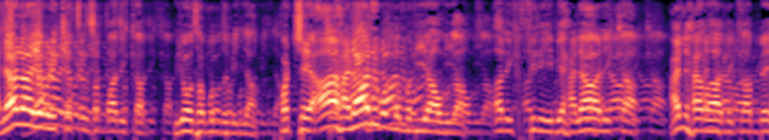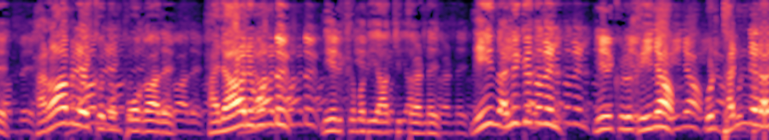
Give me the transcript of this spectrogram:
ഹലാലായ വഴിക്ക് എത്ര സമ്പാദിക്കാം. വിരോധമൊന്നുമില്ല. പക്ഷേ ആ ഹലാൽ കൊണ്ട് മതിയാവുക. ഹറാമിലേക്കൊന്നും പോകാതെ ഹലാൽ കൊണ്ട് നീ എനിക്ക് മതിയാക്കി തരണേ. നീ നൽകുന്നതിൽ നീ എനിക്കൊരു ഖീന ഒരു ധന്യത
